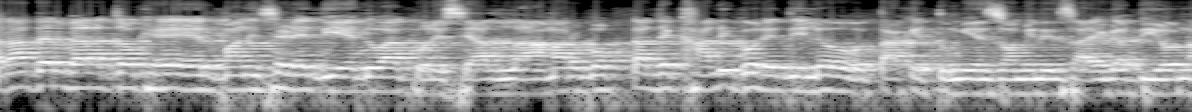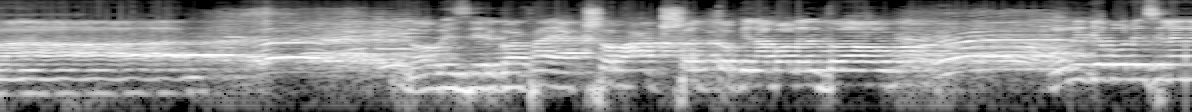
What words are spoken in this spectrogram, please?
রাতের বেলা চোখের পানি ছেড়ে দিয়ে দোয়া করেছে, আল্লাহ, আমার বুকটা যে খালি করে দিল, তাকে তুমি জমিনে জায়গা দিও না। নবীজির কথা একশো ভাগ সত্য কিনা বলেন তো? উনি যে বলেছিলেন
